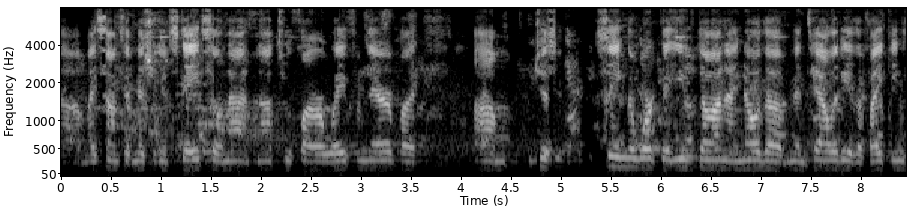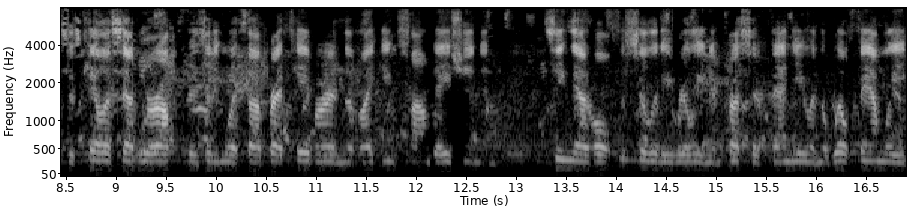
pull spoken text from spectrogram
uh, my son's at Michigan State, so not, not too far away from there, but um, just seeing the work that you've done, I know the mentality of the Vikings. As Kayla said, we're up visiting with uh, Brett Tabor and the Vikings Foundation, and seeing that whole facility really an impressive venue. And the Wilf family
